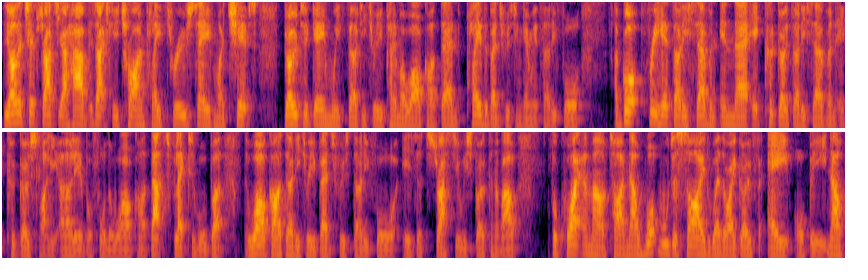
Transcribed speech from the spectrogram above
The other chip strategy I have is actually try and play through, save my chips, go to game week 33, play my wildcard then, play the bench boost in game week 34 I've got free hit 37 in there. It could go 37. It could go slightly earlier before the wildcard. That's flexible, but the wildcard 33, bench boost 34 is a strategy we've spoken about for quite an amount of time. Now, what will decide whether I go for A or B? Now,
